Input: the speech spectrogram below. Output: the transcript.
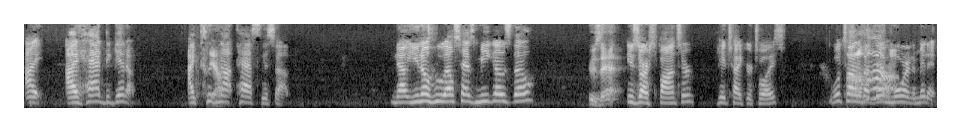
I I had to get them. I could Yeah. not pass this up. Now you know who else has Megos though? Who's that? Is our sponsor Hitchhiker toys. We'll talk about them Uh-huh. more in a minute.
